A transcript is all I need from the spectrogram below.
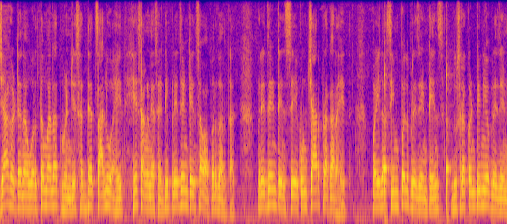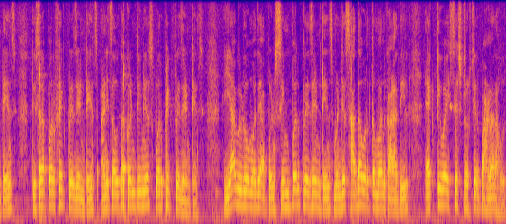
ज्या घटना वर्तमानात म्हणजे सध्या चालू आहेत हे सांगण्यासाठी प्रेझेंट टेन्सचा वापर करतात. प्रेझेंट टेन्सचे एकूण चार प्रकार आहेत. पहिला सिंपल प्रेझेंट टेन्स दुसरा कंटिन्यू प्रेझेंट टेन्स तिसरा परफेक्ट प्रेझेंट टेन्स आणि चौथा कंटिन्युअस परफेक्ट प्रेझेंट टेन्स या व्हिडिओमध्ये आपण सिंपल प्रेझेंट टेन्स म्हणजे साधा वर्तमान काळातील ॲक्टिवाईजचे स्ट्रक्चर पाहणार आहोत.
